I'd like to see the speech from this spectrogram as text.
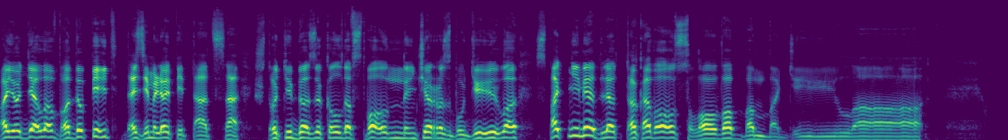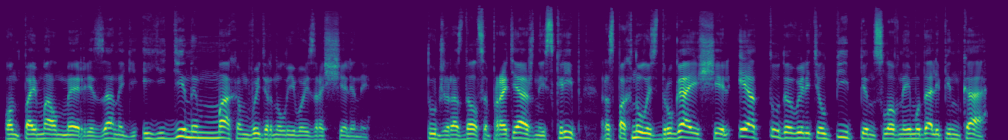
Твое дело воду пить, да землей питаться. Что тебя за колдовство нынче разбудило? Спать немедля таково слово бомбадила. Он поймал Мэри за ноги и единым махом выдернул его из расщелины. Тут же раздался протяжный скрип, распахнулась другая щель, и оттуда вылетел Пиппин, словно ему дали пинка.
